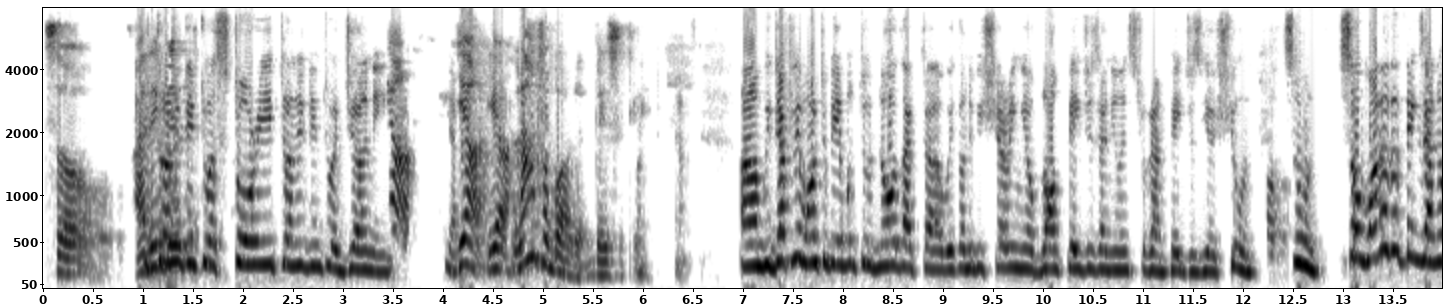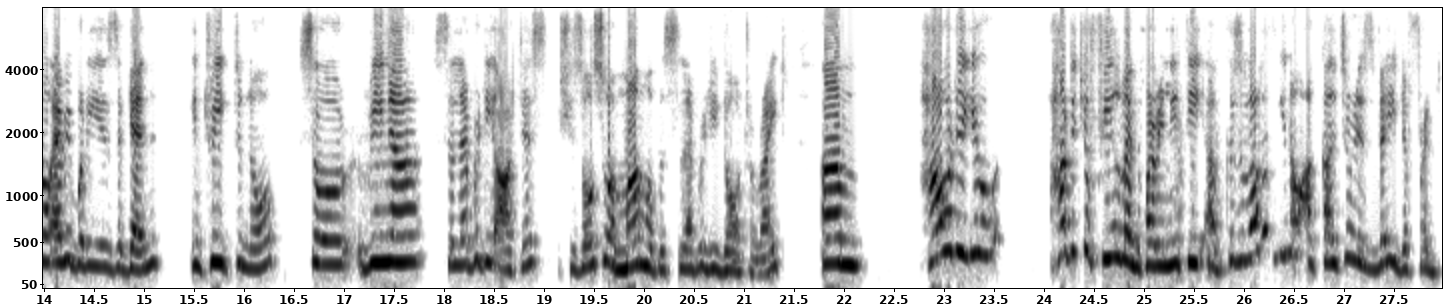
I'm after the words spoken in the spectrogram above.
So i you think turn it into a story turn it into a journey. Yeah. Yeah. Yeah, yeah. laugh about it basically. Yeah. Um, we definitely want to be able to know that uh, we're going to be sharing your blog pages and your Instagram pages here soon. Soon. So one of the things I know everybody is again intrigued to know so Reena, celebrity artist, she's also a mom of a celebrity daughter, right? Um, how do you how did you feel when Parineeti? Because uh, a lot of you know our culture is very different.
